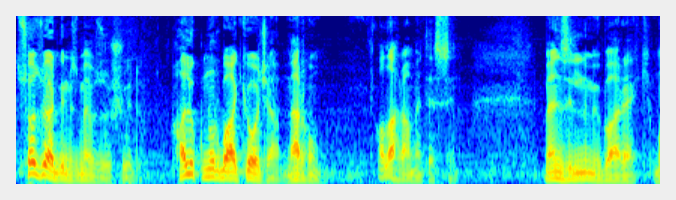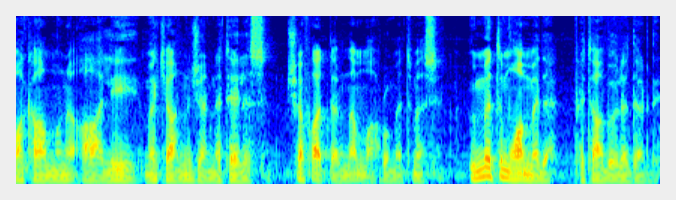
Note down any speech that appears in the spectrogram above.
Söz verdiğimiz mevzu şuydu. Haluk Nurbaki Hoca merhum. Allah rahmet etsin. Menzilini mübarek, makamını âli, mekanını cennet eylesin. Şefaatlerinden mahrum etmesin. Ümmeti Muhammed'e, Fetha böyle derdi.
